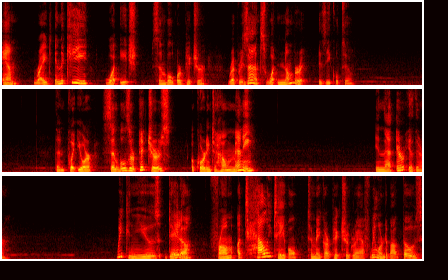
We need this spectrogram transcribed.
and write in the key what each symbol or picture represents, what number it is equal to. Then put your symbols or pictures according to how many in that area there. We can use data from a tally table to make our picture graph. We learned about those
